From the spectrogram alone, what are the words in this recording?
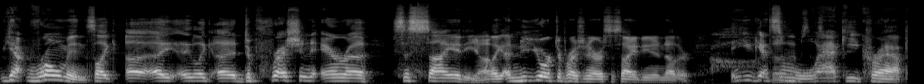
yeah, Romans, like a, a, a like a Depression era society, Yup. like a New York Depression era society in another. And you get some episodes wacky crap.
